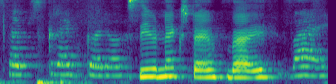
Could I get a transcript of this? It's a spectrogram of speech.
સબસ્ક્રાઇબ કરો. See you next time bye bye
